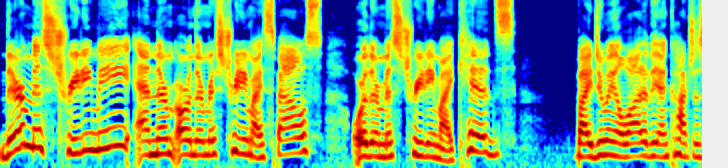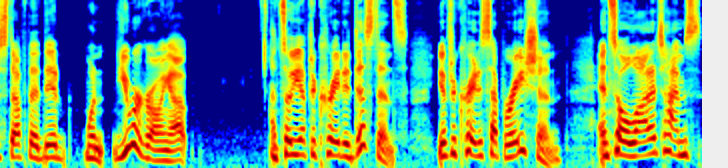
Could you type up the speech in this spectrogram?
They're mistreating me and they're or they're mistreating my spouse or they're mistreating my kids by doing a lot of the unconscious stuff that did when you were growing up." And so you have to create a distance. You have to create a separation. And so a lot of times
